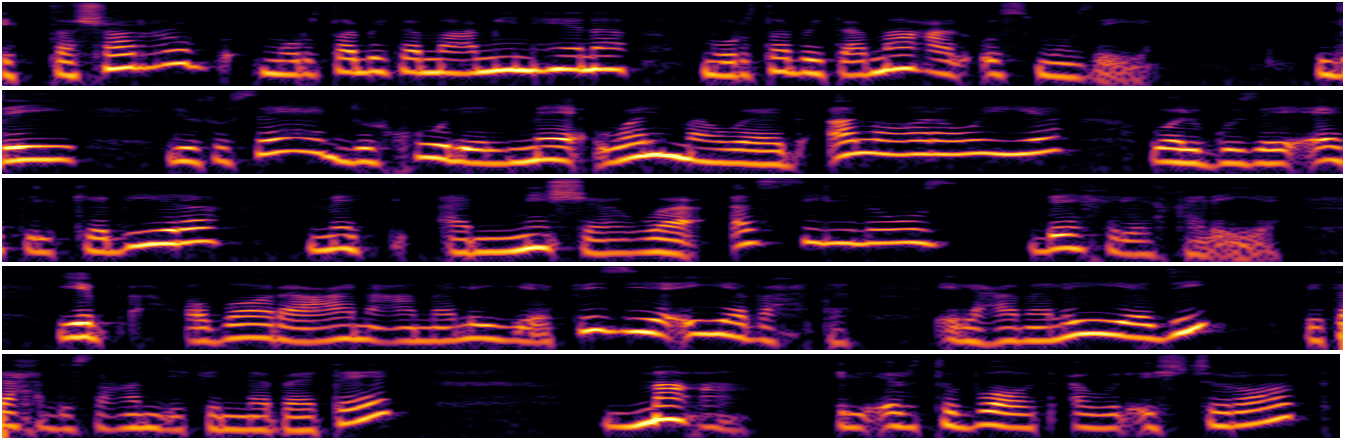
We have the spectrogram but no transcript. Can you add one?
التشرب مرتبطة مع مين هنا؟ مرتبطة مع الأسموزية ليه؟ لتساعد دخول الماء والمواد الغروية والجزيئات الكبيرة مثل النشا والسليلوز داخل الخلية يبقى عبارة عن عملية فيزيائية بحتة العملية دي بتحدث عندي في النباتات مع الارتباط أو الاشتراك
